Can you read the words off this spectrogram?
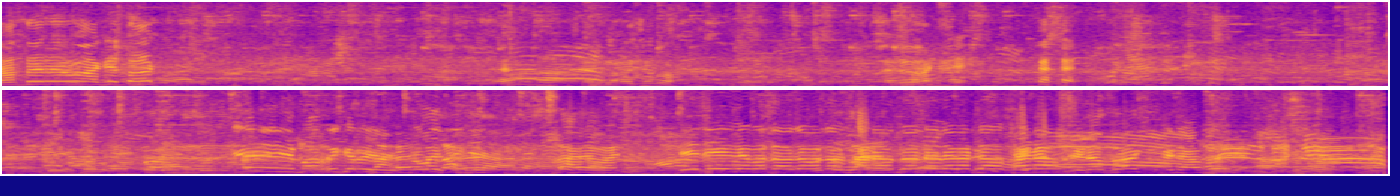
যাতে রে ও আগে তাক মারাইছে গো মারাইছে এই মার রে রে চালাইতে গিয়া এটা ভাই এটা ভাই ও আল্লাহ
